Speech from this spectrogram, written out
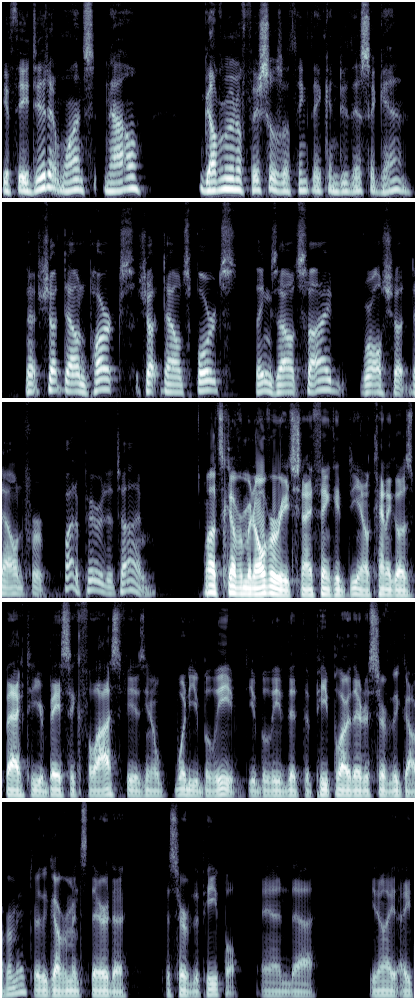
if they did it once, now government officials will think they can do this again. That shut down parks, shut down sports, things outside, We're all shut down for quite a period of time. Well, it's government overreach, and I think it you know kind of goes back to your basic philosophy: is you know what do you believe? Do you believe that the people are there to serve the government, or the government's there to to serve the people? And uh, you know, I, I,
